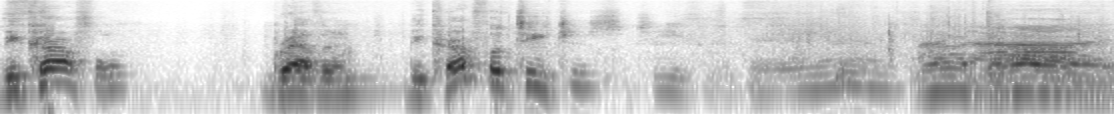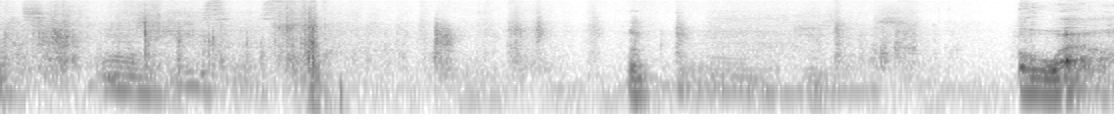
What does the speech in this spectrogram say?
Be careful, brethren. Be careful, teachers. Jesus. My God. Oh, Jesus. Oh wow.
